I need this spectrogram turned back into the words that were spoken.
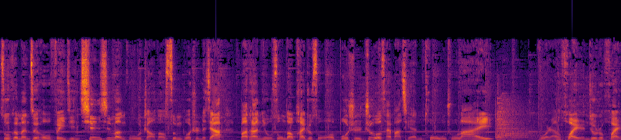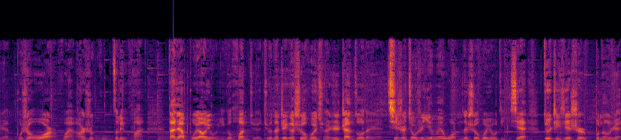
租客们最后费尽千辛万苦找到孙博士的家，把他扭送到派出所，博士这才把钱吐出来。果然，坏人就是坏人，不是偶尔坏，而是骨子里坏。大家不要有一个幻觉，觉得这个社会全是占座的人，其实就是因为我们的社会有底线，对这些事儿不能忍，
